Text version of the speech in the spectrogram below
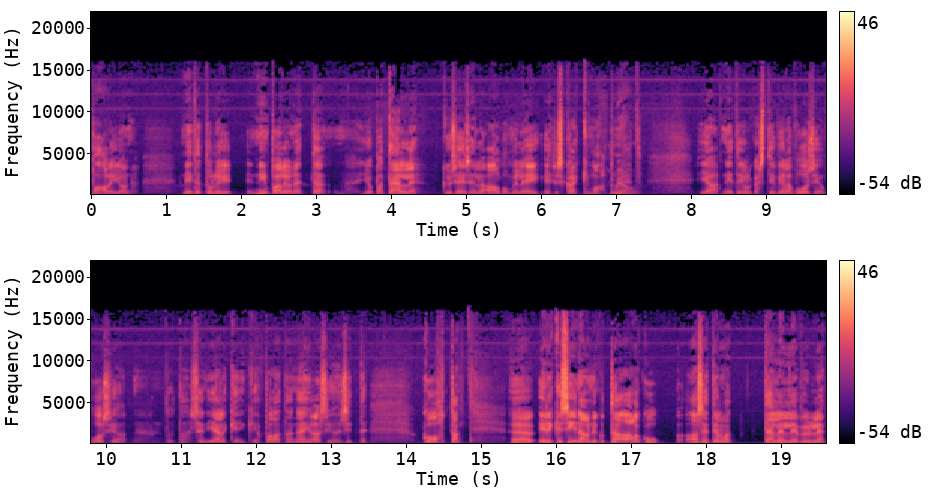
paljon. Niitä tuli niin paljon, että jopa tälle kyseiselle albumille ei edes kaikki mahtuneet. Joo. Ja niitä julkaistiin vielä vuosia vuosia tota, sen jälkeenkin ja palataan näihin asioihin sitten kohta. Eli siinä on niinku tämä alkuasetelma tälle levylle,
